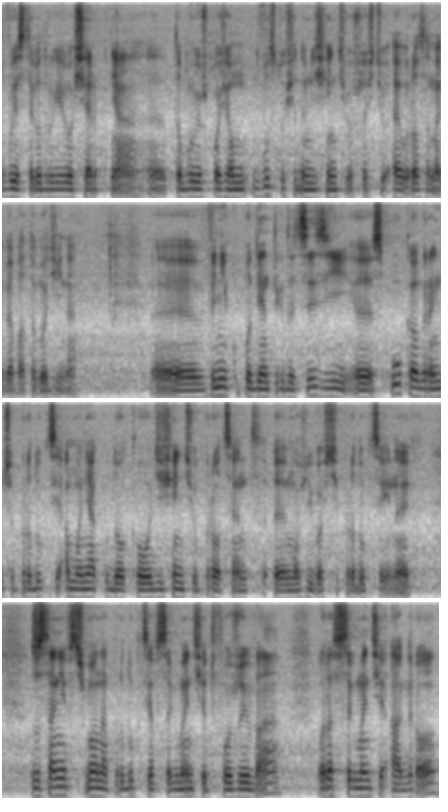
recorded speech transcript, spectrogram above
22 e, sierpnia e, to był już poziom 276 euro za megawattogodzinę. W wyniku podjętych decyzji e, spółka ograniczy produkcję amoniaku do około 10% e, możliwości produkcyjnych. Zostanie wstrzymana produkcja w segmencie tworzywa oraz w segmencie agro,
